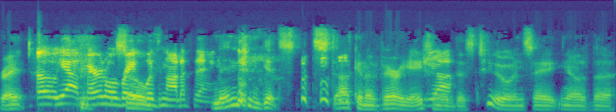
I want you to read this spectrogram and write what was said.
right? Oh yeah, marital so rape was not a thing. men can get stuck in a variation yeah. of this too, and say, you know, the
